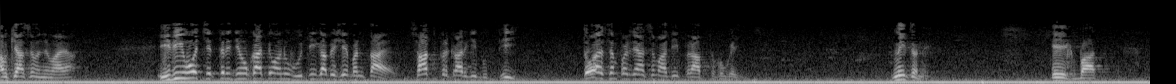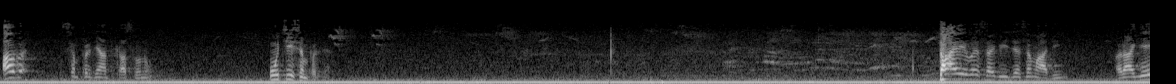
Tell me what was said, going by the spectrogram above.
अब क्या समझ में आया? यदि वो चित्र ज्यों का तो अनुभूति का विषय बनता है सात प्रकार की बुद्धि तो असंप्रज्ञात समाधि प्राप्त हो गई। नहीं तो नहीं। एक बात अब संप्रज्ञात का सुनो। ऊँची संप्रज्ञात ताए व सभी समाधि। और आगे?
